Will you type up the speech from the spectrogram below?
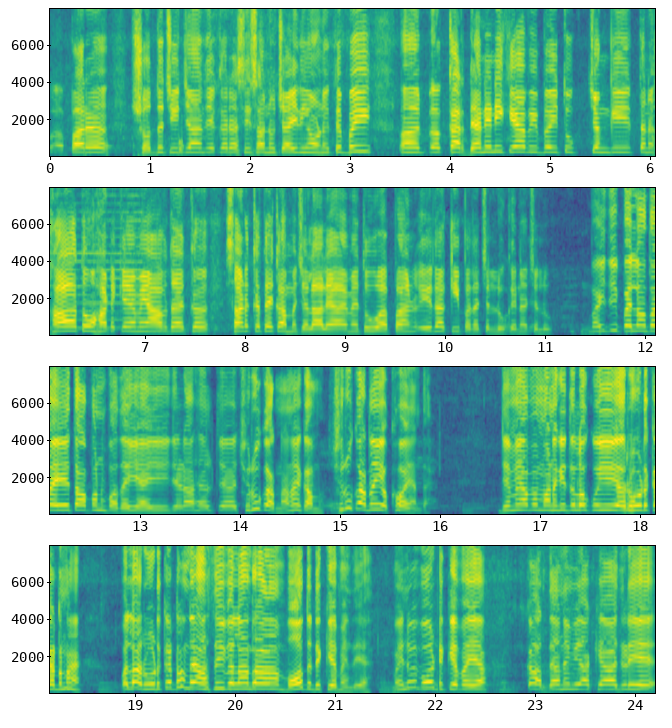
ਪ- ਪਰ ਸ਼ੁੱਧ ਚੀਜ਼ਾਂ ਜੇਕਰ ਅਸੀਂ ਸਾਨੂੰ ਚਾਹੀਦੀਆਂ ਹੋਣ ਤੇ ਬਈ ਅ, ਅ, ਘਰਦਿਆਂ ਨੇ ਨਹੀਂ ਕਿਹਾ ਵੀ ਬਈ ਤੂੰ ਚੰਗੀ ਤਨਖਾਹ ਤੋਂ ਹਟ ਕੇ ਐਵੇਂ ਆਪਦਾ ਇੱਕ ਸੜਕ ਤੇ ਕੰਮ ਚਲਾ ਲਿਆ ਐਵੇਂ ਤੂੰ ਆਪਾਂ ਨੂੰ ਇਹਦਾ ਕੀ ਪਤਾ ਚੱਲੂ ਕਿ ਨਾ ਚੱਲੂ? ਬਾਈ ਜੀ ਪਹਿਲਾਂ ਤਾਂ ਇਹ ਤਾਂ ਆਪਾਂ ਨੂੰ ਪਤਾ ਹੀ ਹੈ ਜੀ ਜਿਹੜਾ ਹੈਲ ਚ ਸ਼ੁਰੂ ਕਰਨਾ ਨਾ ਇਹ ਕੰਮ ਸ਼ੁਰੂ ਕਰਨਾ ਹੀ ਔਖਾ ਹੋ ਜਾਂਦਾ। ਜਿਵੇਂ ਆਪਾਂ ਮੰਨ ਕੇ ਚੱਲੋ ਕੋਈ ਰੋਡ ਕੱਢਣਾ ਪਹਿਲਾਂ ਰੋਡ ਕੱਢਣ ਦੇ ਵਾਸਤੇ ਹੀ ਪਹਿਲਾਂ ਤਾਂ ਬਹੁਤ ਡਿੱਕੇ ਪੈਂਦੇ ਆ ਮੈਨੂੰ ਵੀ ਬਹੁਤ ਡਿੱਕੇ ਪਏ ਆ। ਘਰਦਿਆਂ ਨੇ ਵੀ ਆਖਿਆ ਜਿਹੜੇ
